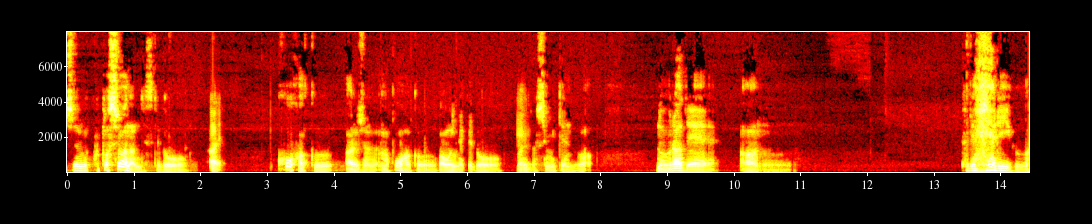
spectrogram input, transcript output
ちなみに今年はなんですけど、はい。紅白あるじゃない。まあ、紅白が多いんだけど、うん毎年見てるのは。の裏で、あの、プレミアリーグが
